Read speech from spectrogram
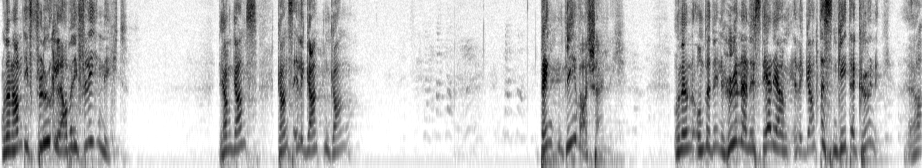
Und dann haben die Flügel, aber die fliegen nicht. Die haben ganz, ganz eleganten Gang denken die wahrscheinlich. Und dann unter den Hühnern ist der, der am elegantesten geht, der König. Ja?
